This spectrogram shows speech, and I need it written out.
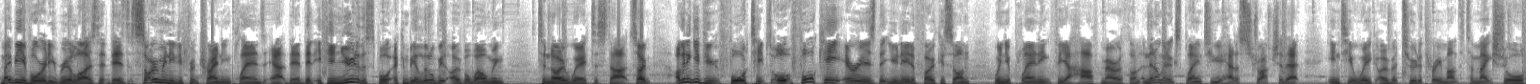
Maybe you've already realized that there's so many different training plans out there that if you're new to the sport, it can be a little bit overwhelming to know where to start. So I'm going to give you four tips or four key areas that you need to focus on when you're planning for your half marathon. And then I'm going to explain to you how to structure that into your week over two to three months to make sure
